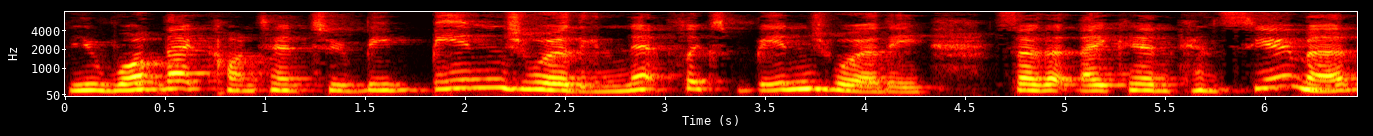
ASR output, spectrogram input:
you want that content to be binge worthy, Netflix binge worthy, so that they can consume it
